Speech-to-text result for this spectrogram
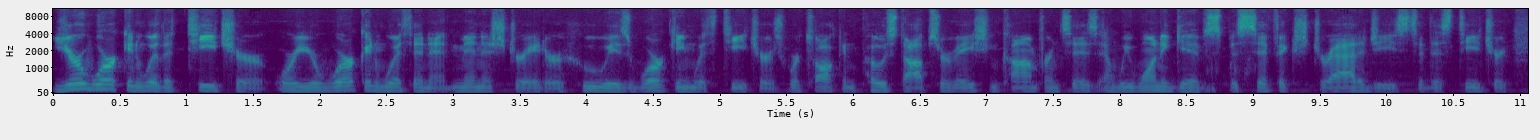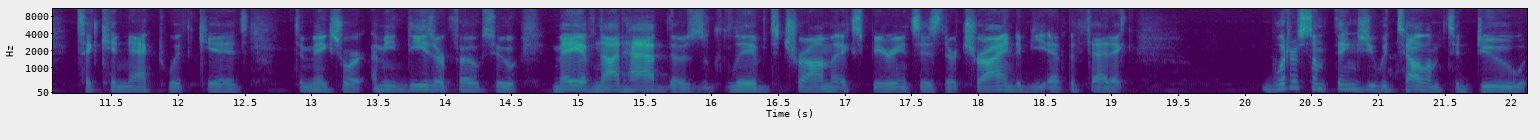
you're working with a teacher or you're working with an administrator who is working with teachers. We're talking post observation conferences, and we want to give specific strategies to this teacher to connect with kids to make sure. I mean, these are folks who may have not had those lived trauma experiences. They're trying to be empathetic. What are some things you would tell them to do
